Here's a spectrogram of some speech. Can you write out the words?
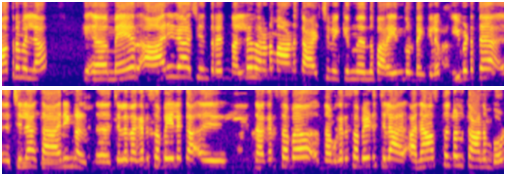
മാത്രമല്ല മേയർ ആര്യ രാജേന്ദ്രൻ നല്ല ഭരണമാണ് കാഴ്ചവെക്കുന്നത് എന്ന് പറയുന്നുണ്ടെങ്കിലും ഇവിടുത്തെ ചില കാര്യങ്ങൾ ചില നഗരസഭയിലെ ഈ നഗരസഭ നഗരസഭയുടെ ചില അനാസ്ഥകൾ കാണുമ്പോൾ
